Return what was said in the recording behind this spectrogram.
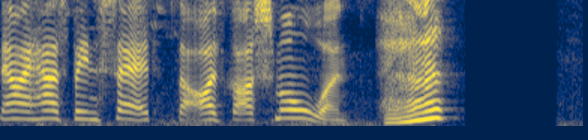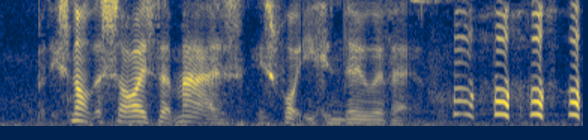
Now, it has been said that I've got a small one. Huh? But it's not the size that matters, it's what you can do with it.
